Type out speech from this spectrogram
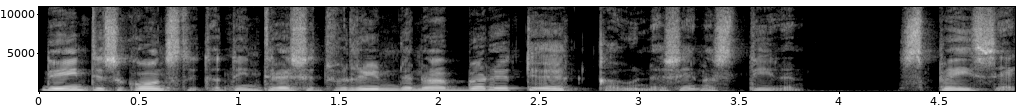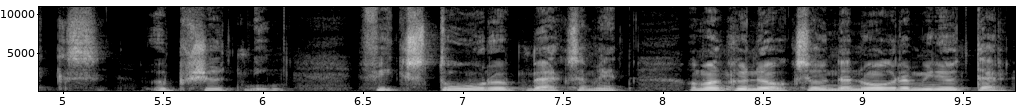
Det är inte så konstigt att intresset för rymden har börjat öka under senaste tiden. SpaceX uppskjutning fick stor uppmärksamhet och man kunde också under några minuter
